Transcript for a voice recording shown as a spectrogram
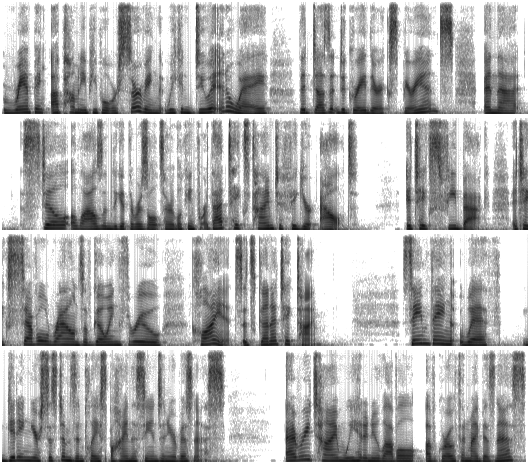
ramping up how many people we're serving, that we can do it in a way that doesn't degrade their experience and that still allows them to get the results they're looking for. That takes time to figure out. It takes feedback. It takes several rounds of going through clients. It's going to take time. Same thing with getting your systems in place behind the scenes in your business. Every time we hit a new level of growth in my business,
